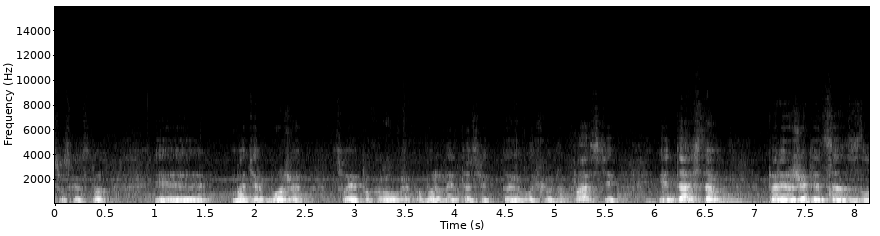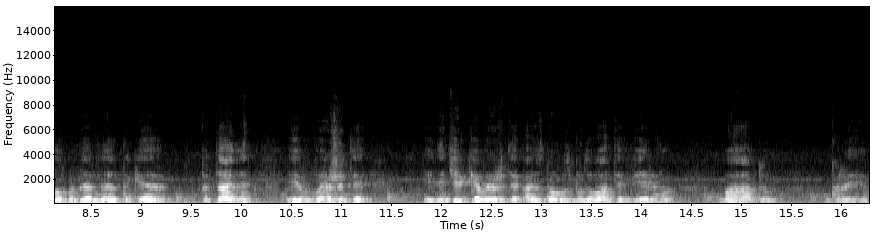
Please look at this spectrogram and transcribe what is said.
Ісус Христос і Матір Божа своєю покровою оборонить нас від тої лихої напасті і дасть нам пережити це злободенне таке питання і вижити, і не тільки вижити, а й знову збудувати вільну, багату Україну.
